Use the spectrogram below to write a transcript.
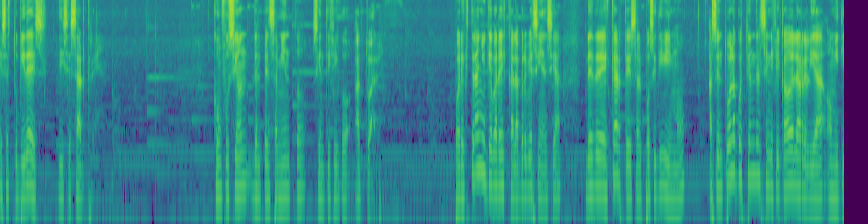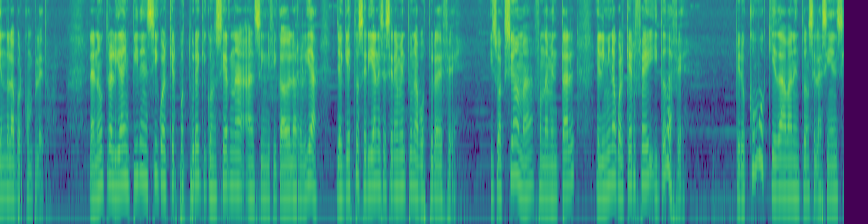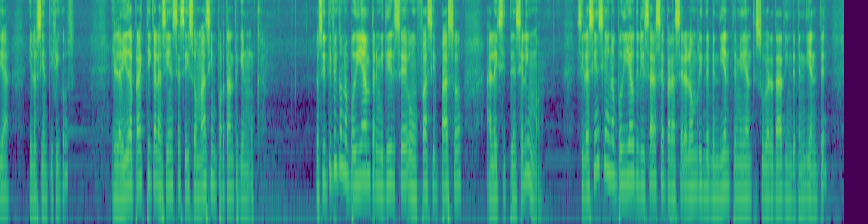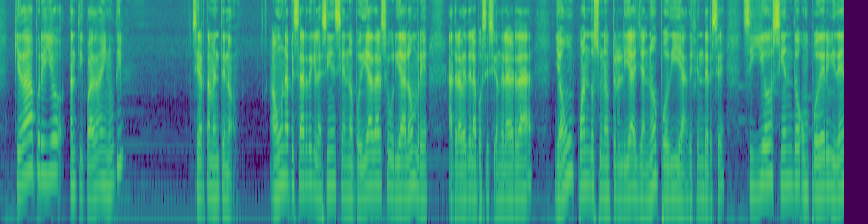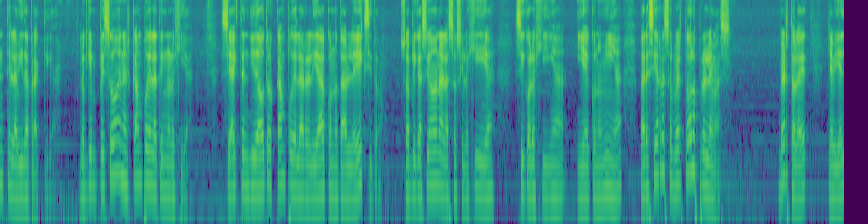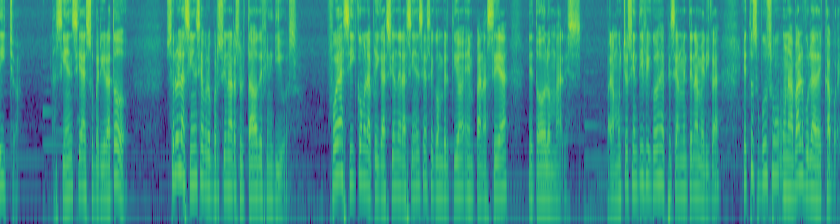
Es estupidez, dice Sartre. Confusión del pensamiento científico actual. Por extraño que parezca la propia ciencia, desde Descartes al positivismo, acentuó la cuestión del significado de la realidad omitiéndola por completo. La neutralidad impide en sí cualquier postura que concierna al significado de la realidad, ya que esto sería necesariamente una postura de fe y su axioma fundamental elimina cualquier fe y toda fe. Pero ¿cómo quedaban entonces la ciencia y los científicos? En la vida práctica la ciencia se hizo más importante que nunca. Los científicos no podían permitirse un fácil paso al existencialismo. Si la ciencia no podía utilizarse para hacer al hombre independiente mediante su verdad independiente, ¿quedaba por ello anticuada e inútil? Ciertamente no aun a pesar de que la ciencia no podía dar seguridad al hombre a través de la posesión de la verdad, y aun cuando su neutralidad ya no podía defenderse, siguió siendo un poder evidente en la vida práctica. Lo que empezó en el campo de la tecnología se ha extendido a otros campos de la realidad con notable éxito. Su aplicación a la sociología, psicología y economía parecía resolver todos los problemas. Bertolet ya había dicho, la ciencia es superior a todo. Solo la ciencia proporciona resultados definitivos. Fue así como la aplicación de la ciencia se convirtió en panacea de todos los males. Para muchos científicos, especialmente en América, esto supuso una válvula de escape.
